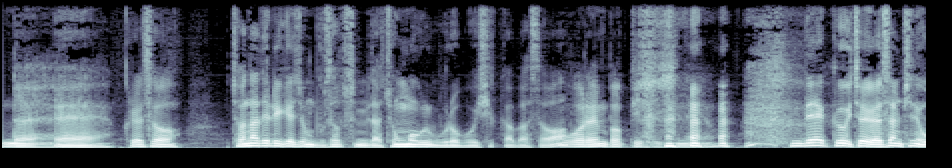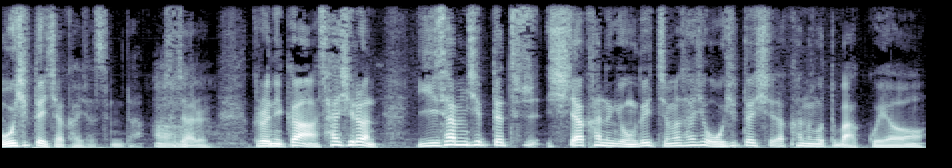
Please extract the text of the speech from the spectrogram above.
네. 네. 그래서 전화드리기가 좀 무섭습니다. 종목을 물어보실까 봐서. 워렌 버핏이시네요. 근데 그 저희 외삼촌이 50대 시작하셨습니다. 아. 투자를. 그러니까 사실은 20, 30대 투, 시작하는 경우도 있지만 사실 50대 시작하는 것도 맞고요.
